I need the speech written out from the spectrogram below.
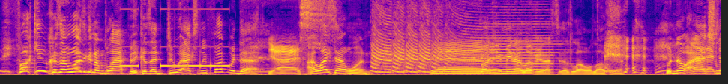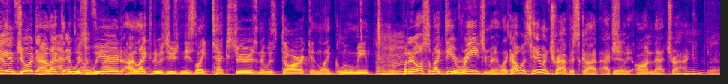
fuck you, because I was gonna blap it, because I do actually fuck with that. Yes. I like that one. Yeah. Fuck you, mean I love you. That's there's low love here. But no, I actually joint was- enjoyed it. I liked that it was, was weird. fire. I liked that it was using these like textures and it was dark and like gloomy. Mm-hmm. But I also like the arrangement. Like I was hearing Travis Scott actually Yeah. on that track. Mm-hmm. Yeah.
